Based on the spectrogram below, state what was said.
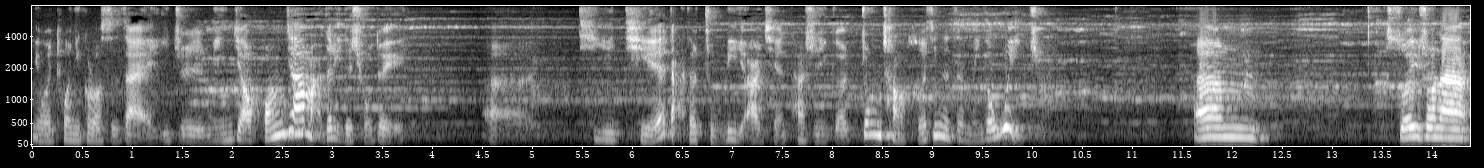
因为托尼克罗斯在一支名叫皇家马德里的球队，呃，踢铁打的主力，而且他是一个中场核心的这么一个位置。嗯，所以说呢，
